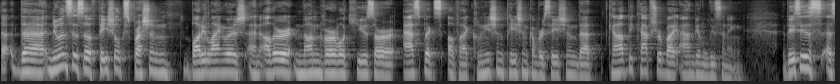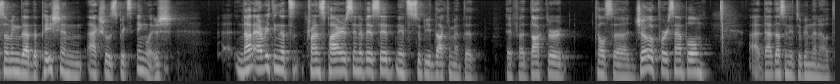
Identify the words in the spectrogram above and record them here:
Uh, the nuances of facial expression, body language, and other nonverbal cues are aspects of a clinician patient conversation that cannot be captured by ambient listening. This is assuming that the patient actually speaks English, not everything that transpires in a visit needs to be documented. If a doctor tells a joke, for example, uh, that doesn't need to be in the note.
